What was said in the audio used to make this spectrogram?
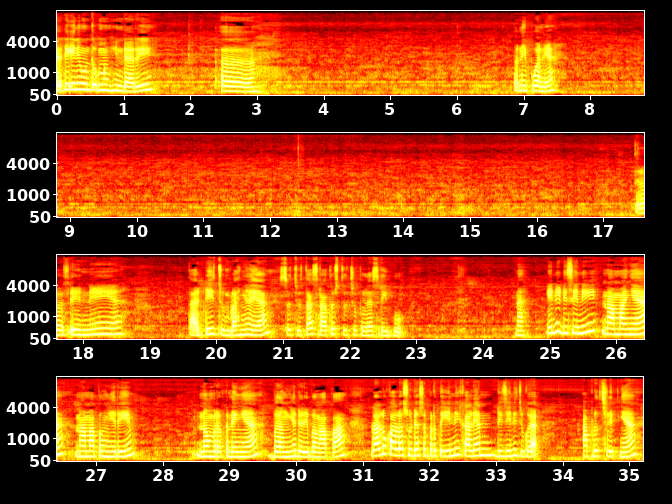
Jadi ini untuk menghindari uh, penipuan ya. Terus ini ya, tadi jumlahnya ya sejuta seratus tujuh belas ribu. Nah, ini di sini namanya, nama pengirim, nomor rekeningnya, banknya dari bank apa. Lalu kalau sudah seperti ini, kalian di sini juga upload slipnya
